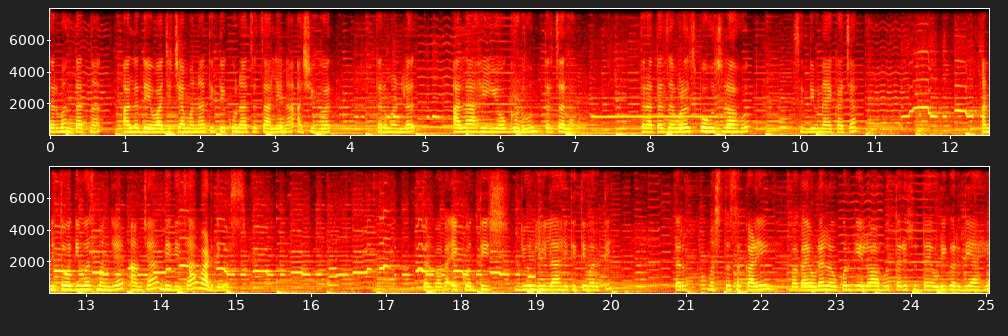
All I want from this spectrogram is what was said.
तर म्हणतात ना आलं देवाजीच्या मनात तिथे कुणाचं चाले ना अशी गत. तर म्हणलं आला आहे योग घडवून तर चला. तर आता जवळच पोहोचलो आहोत सिद्धिविनायकाच्या. आणि तो दिवस म्हणजे आमच्या दिदीचा वाढदिवस. तर बघा एकोणतीस जून लिहिलं आहे तिथे वरती. तर मस्त सकाळी बघा एवढ्या लवकर गेलो आहोत तरीसुद्धा एवढी गर्दी आहे.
